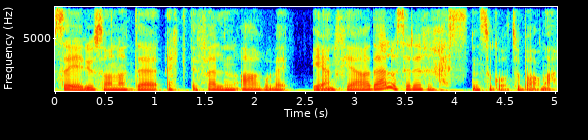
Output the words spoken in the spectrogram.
så er det jo sånn at eh, ektefellen arver en fjerdedel, og så er det resten som går til barna.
